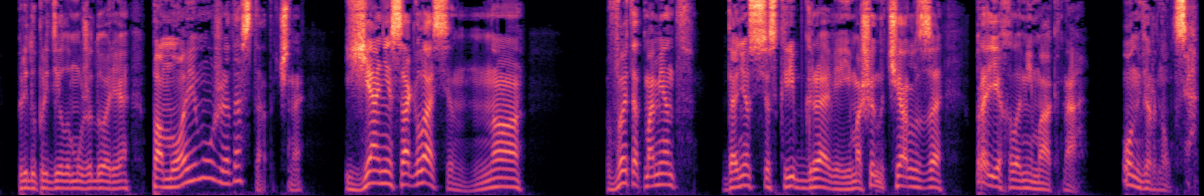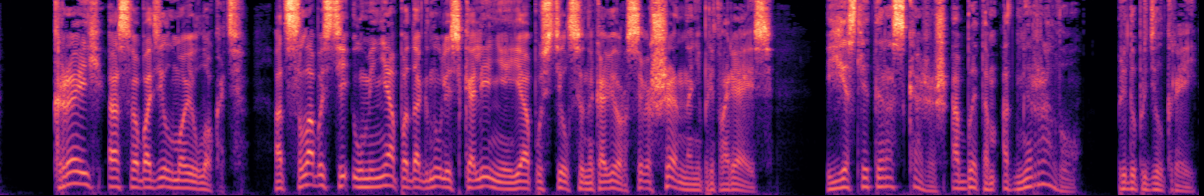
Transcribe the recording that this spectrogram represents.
— предупредила мужа Дория. «По-моему, уже достаточно». «Я не согласен, но...» В этот момент донесся скрип гравия, и машина Чарльза проехала мимо окна. Он вернулся. Крей освободил мой локоть. От слабости у меня подогнулись колени, и я опустился на ковер, совершенно не притворяясь. «Если ты расскажешь об этом адмиралу», — предупредил Крей,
